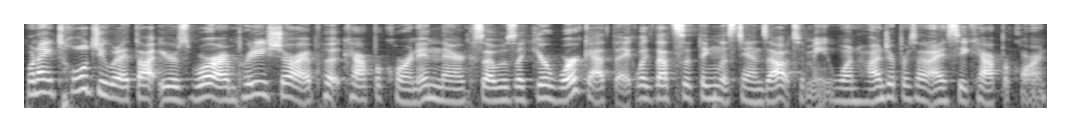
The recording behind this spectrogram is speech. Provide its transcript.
when I told you what I thought yours were, I'm pretty sure I put Capricorn in there because I was like, your work ethic. Like that's the thing that stands out to me. 100% I see Capricorn,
